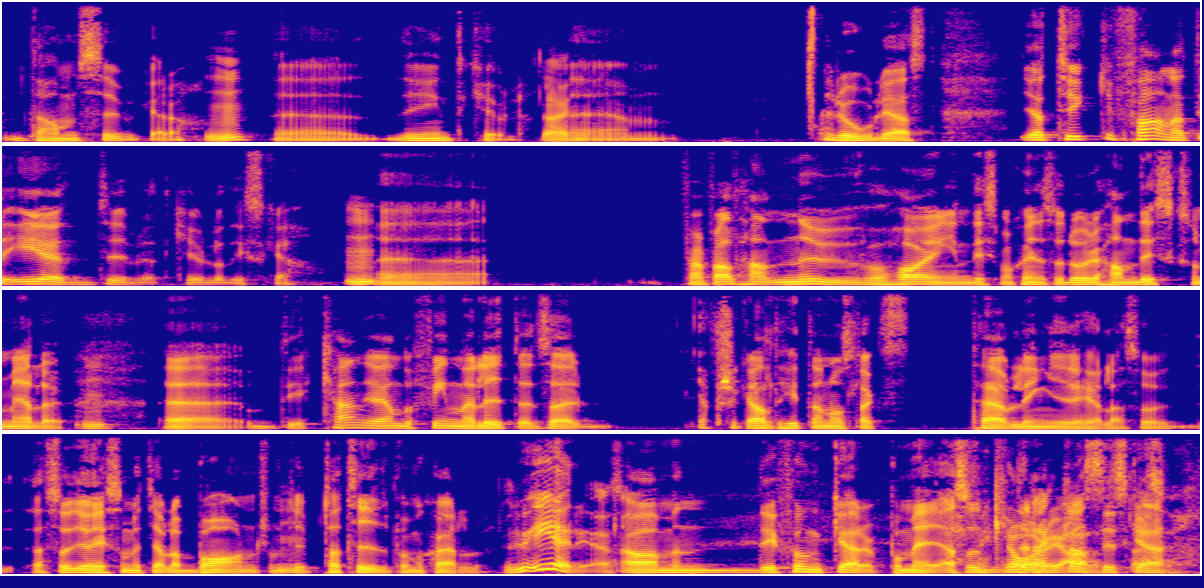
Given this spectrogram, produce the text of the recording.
dammsuga. Mm. Eh, det är inte kul. Nej. Eh, roligast. Jag tycker fan att det är typ rätt kul att diska. Mm. Eh, framförallt hand, nu har jag ingen diskmaskin så då är det handdisk som gäller. Mm. Eh, det kan jag ändå finna lite, så här, jag försöker alltid hitta någon slags tävling i det hela. Så, alltså, jag är som ett jävla barn som typ tar tid på mig själv. Du är det alltså? Ja, men det funkar på mig. Alltså, där ju klassiska, allt, alltså.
